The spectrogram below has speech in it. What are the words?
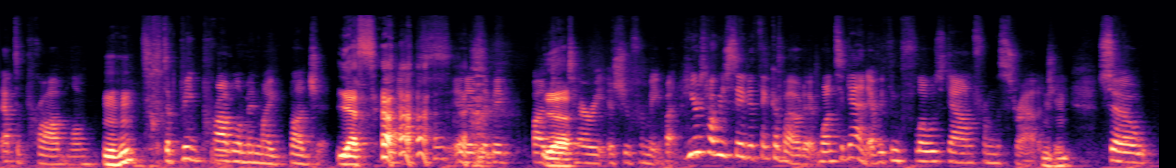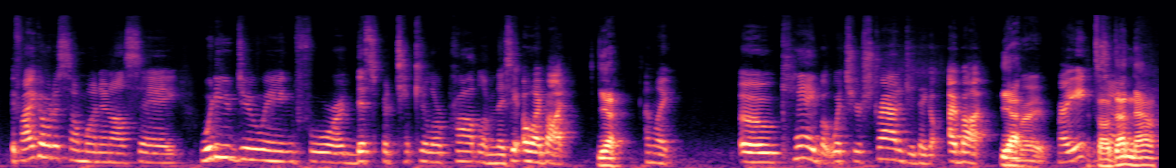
That's a problem. Mm-hmm. It's a big problem in my budget. Yes. Yes, it is a big budgetary issue for me. But here's how we say to think about it. Once again, everything flows down from the strategy. Mm-hmm. So if I go to someone and I'll say, What are you doing for this particular problem? And they say, Oh, I bought. yeah. I'm like, Okay, but what's your strategy? They go, I bought, Yeah. Right. right? It's all So- done now.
